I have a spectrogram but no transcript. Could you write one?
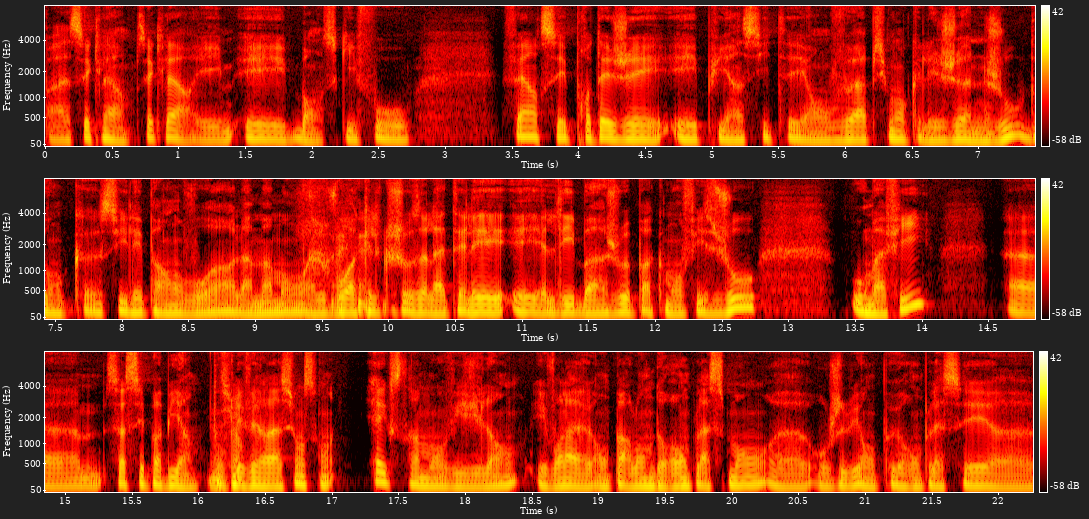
Bah, c'est clair, c'est clair. Et, et, bon, ce qu'il faut faire, c'est protéger et puis inciter. On veut absolument que les jeunes jouent. Donc, euh, si les parents voient, la maman, elle voit quelque chose à la télé et elle dit bah, Je veux pas que mon fils joue ou ma fille, euh, ça, c'est pas bien. Donc, les fédérations sont extrêmement vigilants. Et voilà, en parlant de remplacement, euh, aujourd'hui, on peut remplacer. Euh,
